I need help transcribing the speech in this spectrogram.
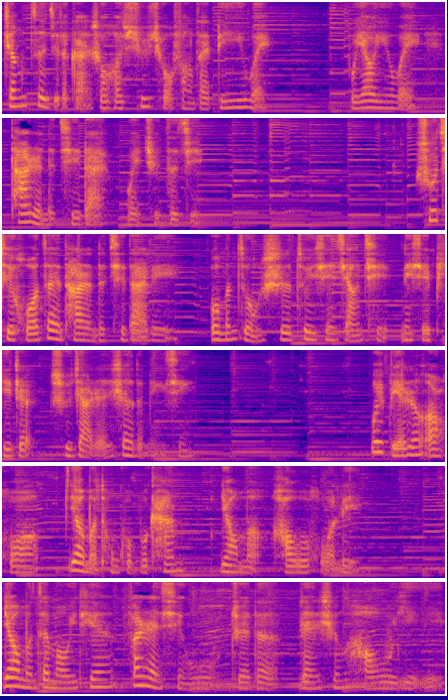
将自己的感受和需求放在第一位，不要因为他人的期待委屈自己。说起活在他人的期待里，我们总是最先想起那些披着虚假人设的明星。为别人而活，要么痛苦不堪，要么毫无活力，要么在某一天幡然醒悟，觉得人生毫无意义。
